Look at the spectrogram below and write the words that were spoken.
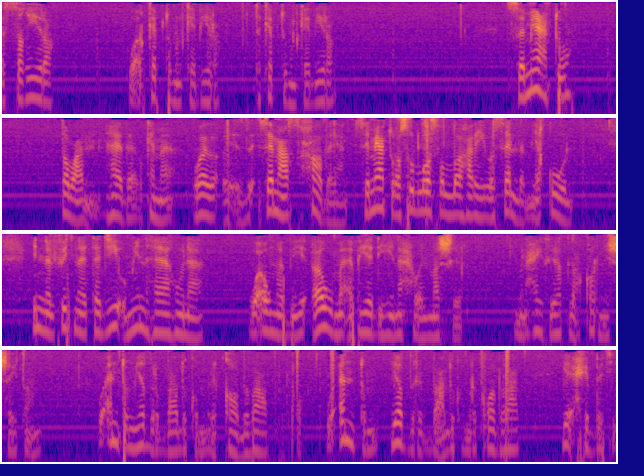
الصغيرة وأركبتم الكبيرة ارتكبتم الكبيرة. سمعت طبعا هذا كما سمع الصحابة يعني. سمعت رسول الله صلى الله عليه وسلم يقول إن الفتنة تجيء منها هنا وأومأ بيده نحو المشرق من حيث يطلع قرن الشيطان. وأنتم يضرب بعضكم رقاب بعض وأنتم يضرب بعضكم رقاب بعض. يا أحبتي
